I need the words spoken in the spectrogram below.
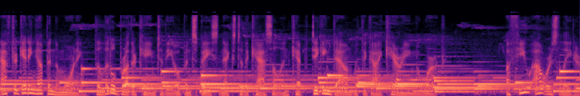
After getting up in the morning, the little brother came to the open space next to the castle and kept digging down with the guy carrying the work. A few hours later,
